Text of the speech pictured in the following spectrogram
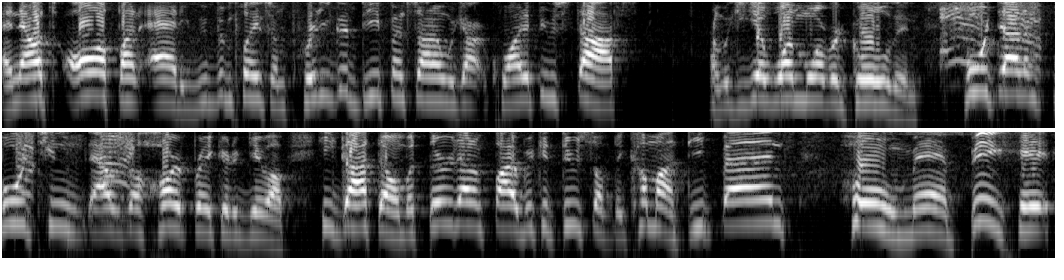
And now it's all up on Addy. We've been playing some pretty good defense on him. We got quite a few stops. And we can get one more We're Golden. Fourth down and 14. That was a heartbreaker to give up. He got that one. But third down and five, we could do something. Come on, defense. Oh, man. Big hit.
